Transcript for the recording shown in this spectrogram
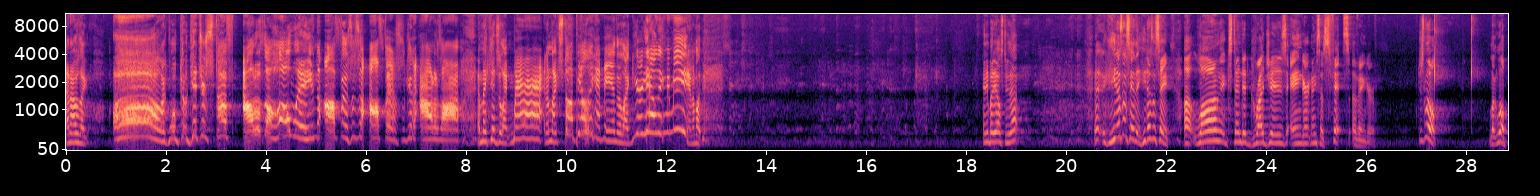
And I was like, oh, like, well, get your stuff out of the hallway in the office. This is an office. Get it out of the. And my kids are like, bah, and I'm like, stop yelling at me. And they're like, you're yelling at me. And I'm like, Anybody else do that? Uh, he doesn't say that. He doesn't say uh, long, extended grudges, anger. No, he says fits of anger. Just a little, like a little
